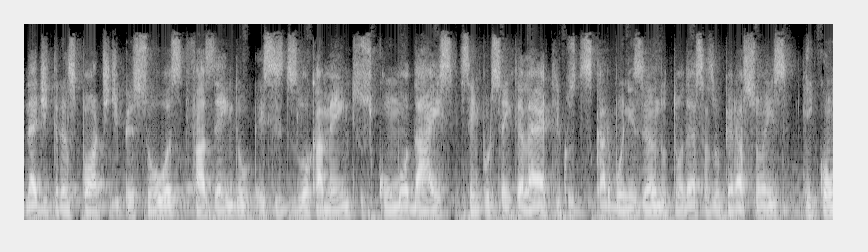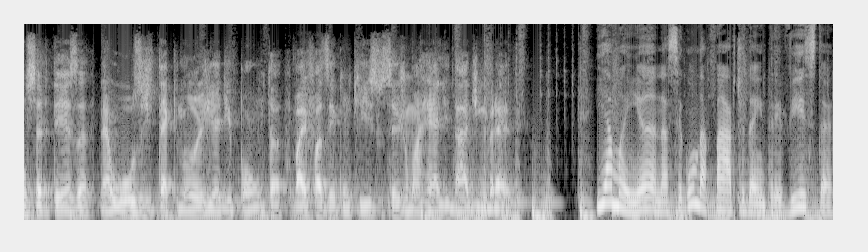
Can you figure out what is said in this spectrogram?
né, de transporte de pessoas, fazendo esses deslocamentos com modais 100% elétricos, descarbonizando todas essas operações e com certeza né, o uso de tecnologia de ponta vai fazer com que isso seja uma realidade em breve. E amanhã, na segunda parte da entrevista,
